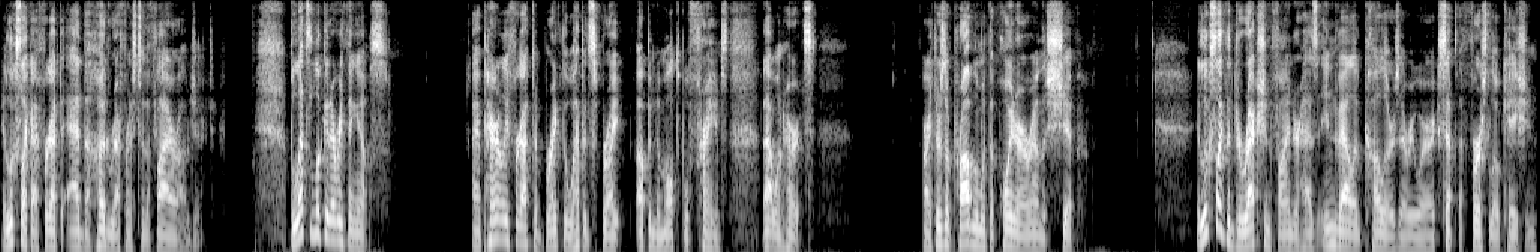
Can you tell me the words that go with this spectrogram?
It looks like I forgot to add the HUD reference to the fire object. But let's look at everything else. I apparently forgot to break the weapon sprite up into multiple frames. That one hurts. Alright, there's a problem with the pointer around the ship. It looks like the direction finder has invalid colors everywhere except the first location.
